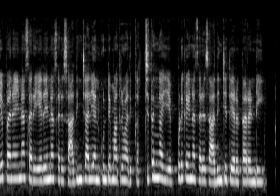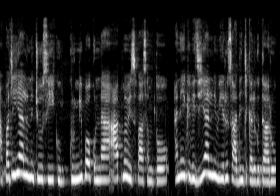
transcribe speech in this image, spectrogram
ఏ పనైనా సరే ఏదైనా సరే సాధించాలి అనుకుంటే మాత్రం అది ఖచ్చితంగా ఎప్పటికైనా సరే సాధించి తీరతారండి. అపజయాలను చూసి కృంగిపోకుండా ఆత్మవిశ్వాసంతో అనేక విజయాల్ని వీరు సాధించగలుగుతారు.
